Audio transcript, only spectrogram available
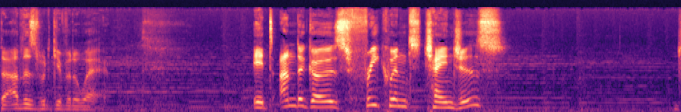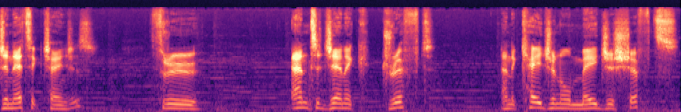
The others would give it away. It undergoes frequent changes, genetic changes, through antigenic drift and occasional major shifts,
